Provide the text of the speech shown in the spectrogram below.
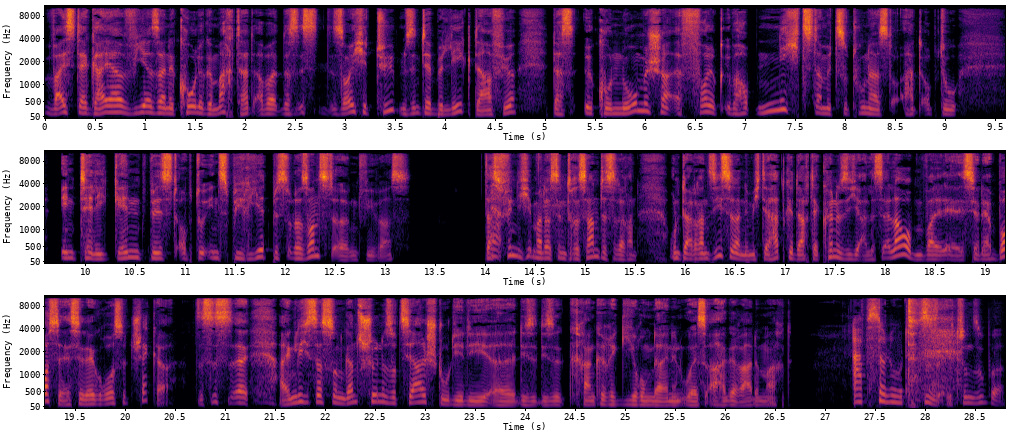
weiß der Geier, wie er seine Kohle gemacht hat, aber das ist, solche Typen sind der Beleg dafür, dass ökonomischer Erfolg überhaupt nichts damit zu tun hast, hat, ob du intelligent bist, ob du inspiriert bist oder sonst irgendwie was. Das ja. finde ich immer das Interessanteste daran. Und daran siehst du dann nämlich, der hat gedacht, er könne sich alles erlauben, weil er ist ja der Boss, er ist ja der große Checker. Das ist äh, eigentlich ist das so eine ganz schöne Sozialstudie, die äh, diese diese kranke Regierung da in den USA gerade macht. Absolut. Das ist echt schon super.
